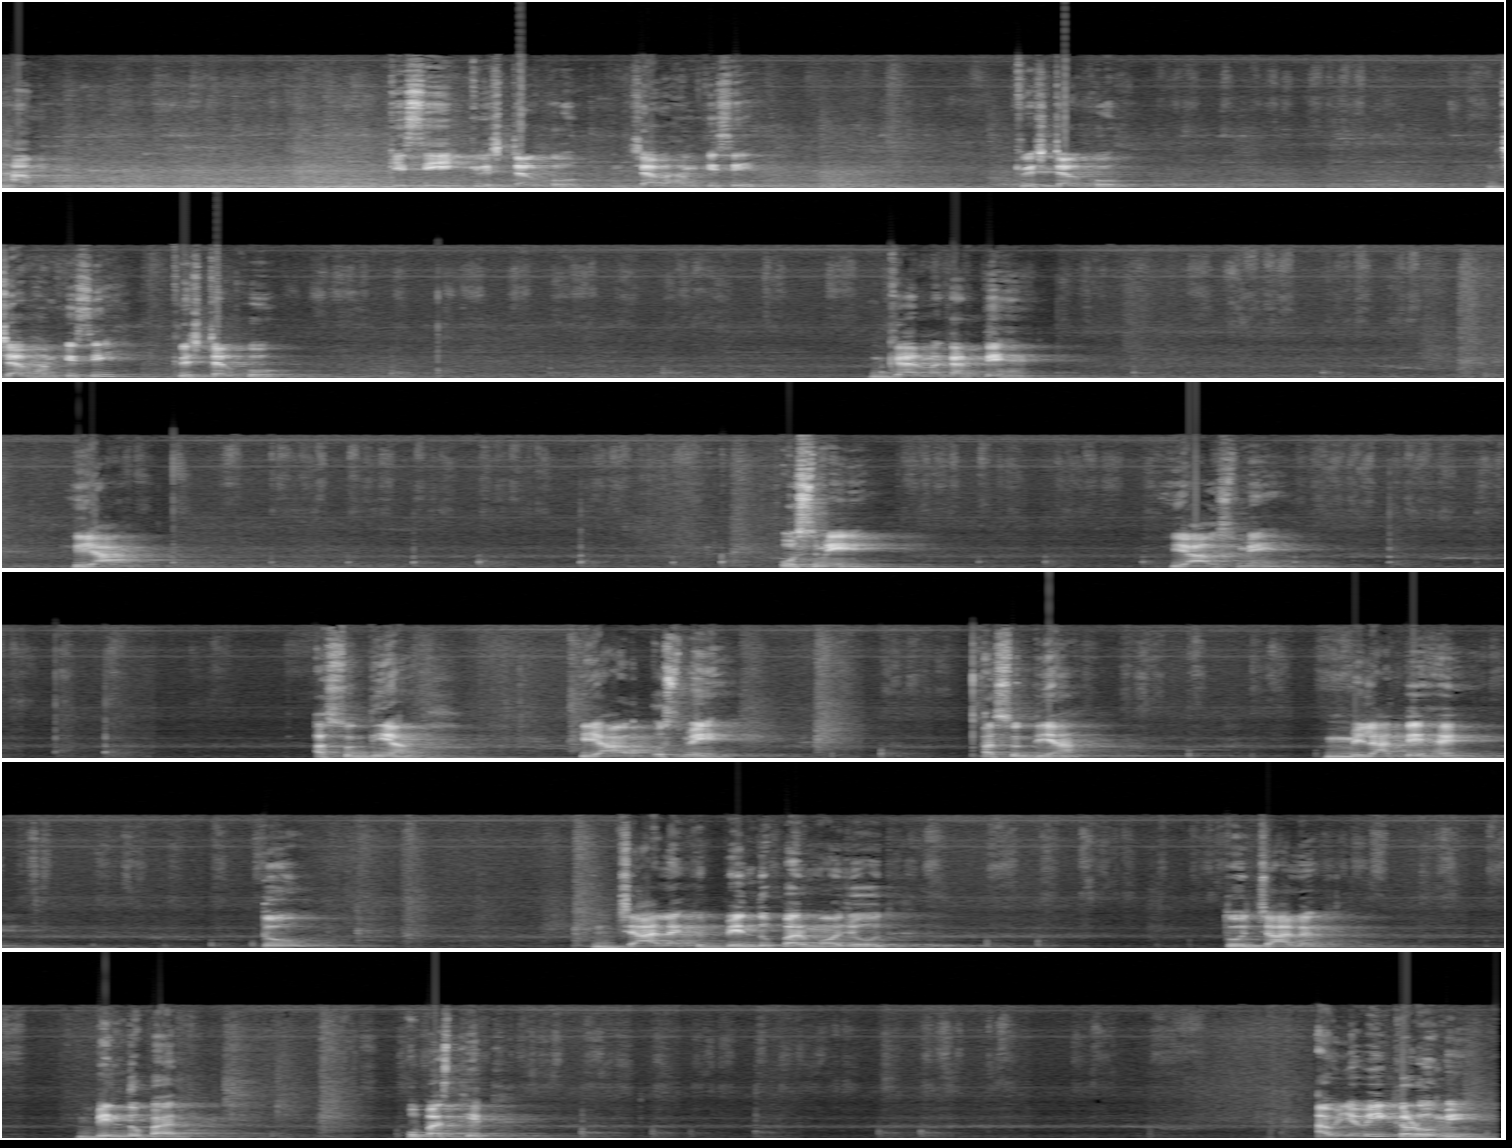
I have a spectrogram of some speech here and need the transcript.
हम किसी क्रिस्टल को, जब हम किसी क्रिस्टल को, जब हम किसी क्रिस्टल को गर्म करते हैं या उसमें या उसमें अशुद्धियाँ, या उसमें अशुद्धियाँ मिलाते हैं तो जालक बिंदु पर मौजूद तो जालक बिंदु पर उपस्थित। अवयवी कणों में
